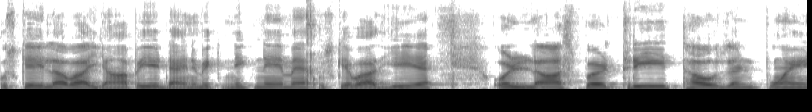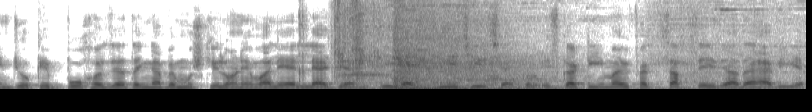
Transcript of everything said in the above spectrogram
उसके अलावा यहाँ पे ये डायनेमिक निक नेम है उसके बाद ये है और लास्ट पर थ्री थाउज़ेंड पॉइंट जो कि बहुत ज़्यादा यहाँ पे मुश्किल होने वाले हैं लेजेंड ठीक है? ये चीज़ चेक करो इसका टीम इफ़ेक्ट सबसे ज़्यादा हैवी है।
